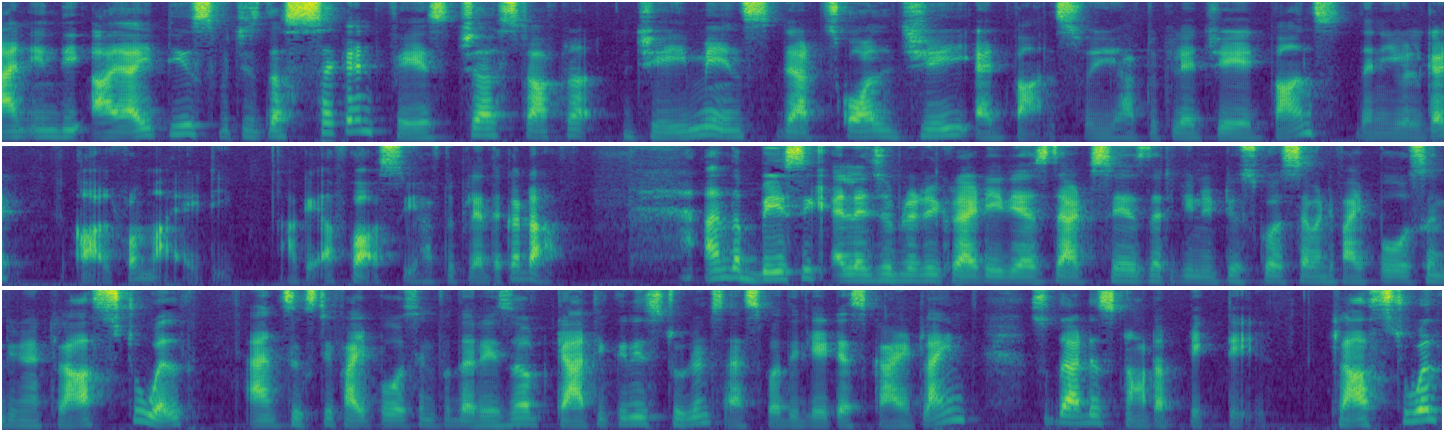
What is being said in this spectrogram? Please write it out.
and in the IITs which is the second phase just after JEE Mains that's called JEE Advanced. So you have to clear JEE Advanced then you will get call from IIT. Okay, of course you have to clear the cutoff. And the basic eligibility criteria is that says that you need to score 75% in a class 12 and 65% for the reserved category students as per the latest guideline. So that is not a big deal. Class 12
